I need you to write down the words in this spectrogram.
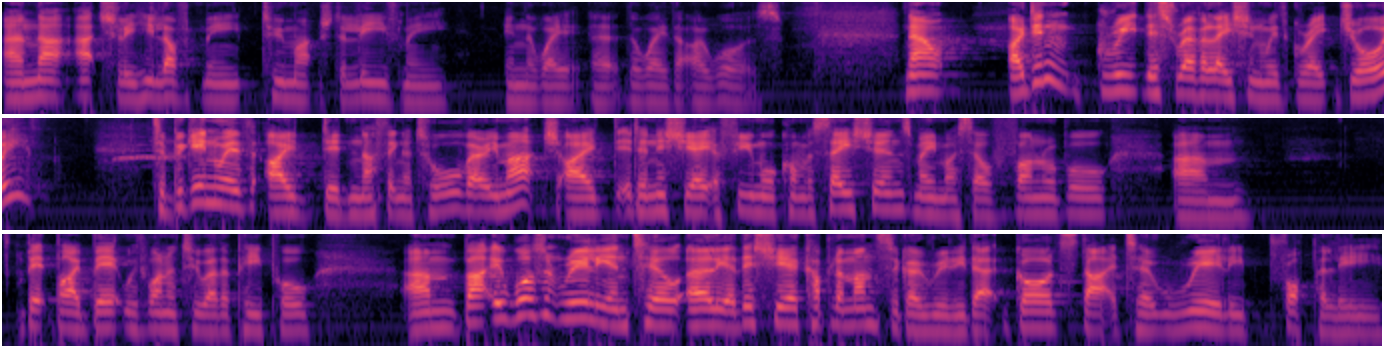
and that actually He loved me too much to leave me in the way, uh, the way that I was. Now, I didn't greet this revelation with great joy. To begin with, I did nothing at all very much. I did initiate a few more conversations, made myself vulnerable, um, bit by bit with one or two other people. Um, but it wasn't really until earlier this year, a couple of months ago, really, that God started to really properly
